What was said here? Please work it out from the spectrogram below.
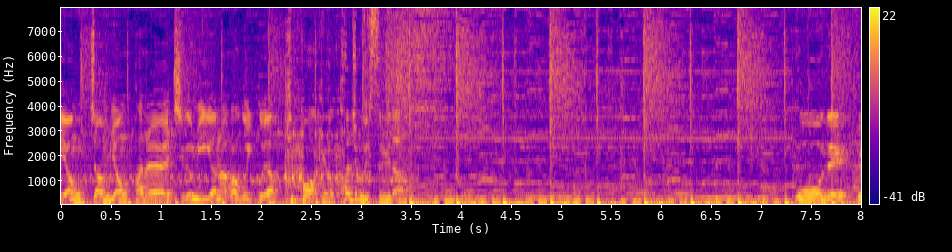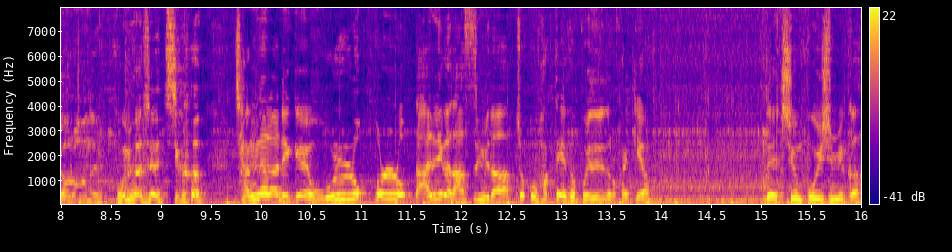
(0.08을) 지금 이겨나가고 있고요 기포가 계속 터지고 있습니다 오, 네. 여러분들 보면은 지금 장난 아니게 올록볼록 난리가 났습니다. 조금 확대해서 보여드리도록 할게요. 네, 지금 보이십니까?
